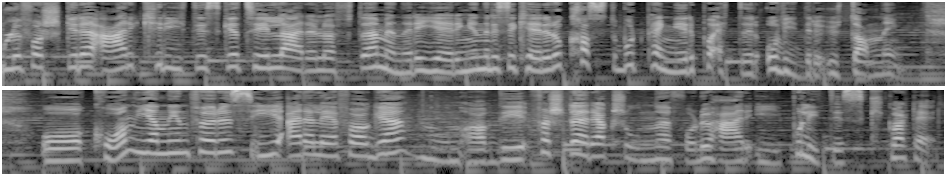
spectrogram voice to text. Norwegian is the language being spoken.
Skoleforskere er kritiske til lærerløftet, mener regjeringen risikerer å kaste bort penger på etter- og videreutdanning. Og K-en gjeninnføres i RLE-faget. Noen av de første reaksjonene får du her i Politisk kvarter.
